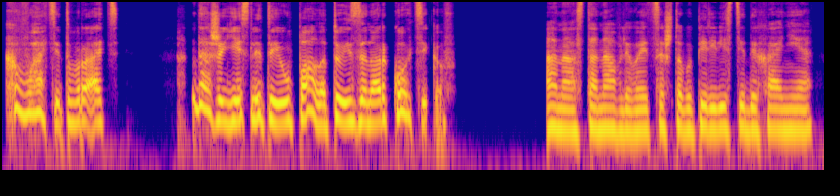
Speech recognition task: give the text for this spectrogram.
хватит врать. Даже если ты упала, то из-за наркотиков. Она останавливается, чтобы перевести дыхание —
